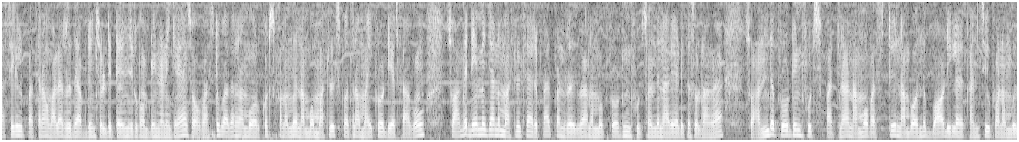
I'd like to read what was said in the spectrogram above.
தசைகள் பார்த்தோன்னா வளருது அப்படின்னு சொல்லிட்டு தெரிஞ்சிருக்கும் அப்படின்னு நினைக்கிறேன். ஸோ ஃபஸ்ட்டு பார்த்தோன்னா நம்ம ஒர்க் அவுட்ஸ் பண்ணும்போது நம்ம மசில்ஸ் பார்த்தோன்னா மைக்ரோ டியர்ஸ் ஆகும். ஸோ அந்த டேமேஜான மசில்ஸை ரிப்பேர் பண்ணுறதுக்கு தான் நம்ம ப்ரோட்டீன் ஃபுட்ஸ் வந்து நிறைய எடுக்க சொல்கிறாங்க ஸோ அந்த ப்ரோட்டீன் ஃபுட்ஸ் பார்த்தீங்கன்னா நம்ம ஃபஸ்ட்டு நம்ம வந்து பாடியில் கன்சியூவ் பண்ணும்போது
